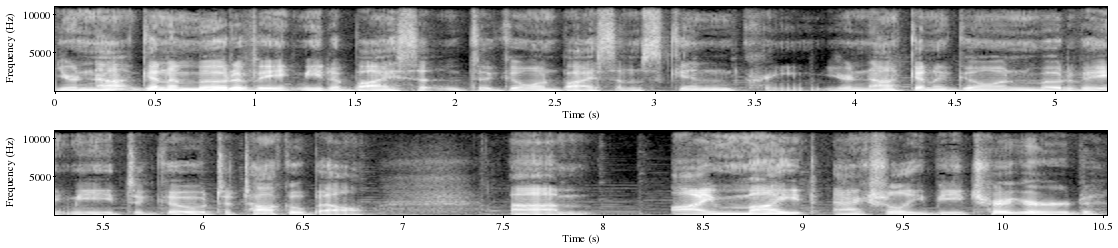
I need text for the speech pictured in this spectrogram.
You're not going to motivate me to buy some, to go and buy some skin cream. You're not going to go and motivate me to go to Taco Bell. Um, I might actually be triggered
